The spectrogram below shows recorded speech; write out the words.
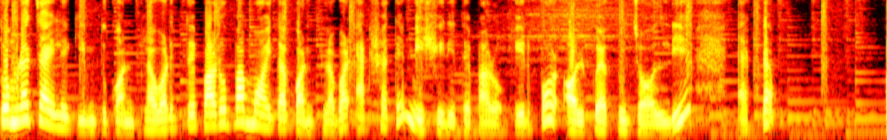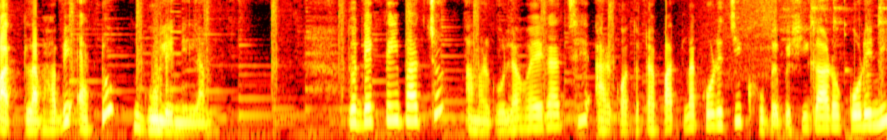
তোমরা চাইলে কিন্তু কর্নফ্লাওয়ার দিতে পারো বা ময়দা, কর্নফ্লাওয়ার একসাথে মিশিয়ে দিতে পারো। এরপর অল্প একটু জল দিয়ে একটা পাতলাভাবে একটু গুলে নিলাম। তো দেখতেই পাচ্ছ, আমার গোলা হয়ে গেছে, আর কতটা পাতলা করেছি খুব বেশি গাঢ় করিনি।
